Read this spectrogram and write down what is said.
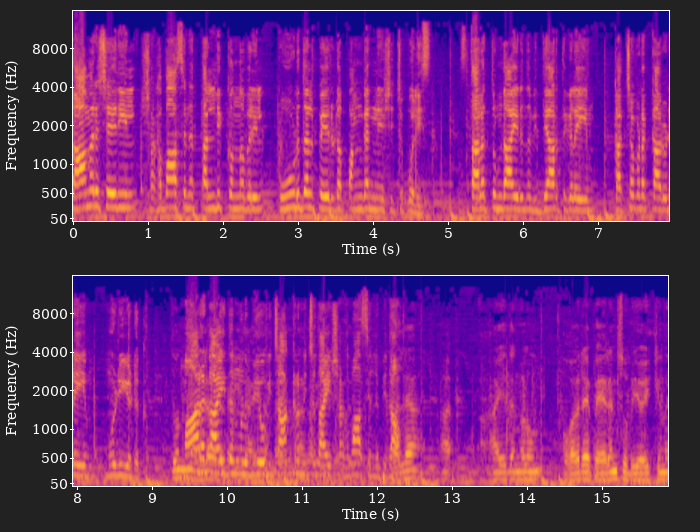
താമരശ്ശേരിയിൽ ഷഹബാസിനെ തല്ലിക്കൊന്നവരിൽ കൂടുതൽ പേരുടെ പങ്കന്വേഷിച്ച് പോലീസ്. സ്ഥലത്തുണ്ടായിരുന്ന വിദ്യാർത്ഥികളെയും കച്ചവടക്കാരുടെയും മൊഴിയെടുക്കും. മാരകായുധങ്ങൾ ഉപയോഗിച്ച് ആക്രമിച്ചതായി ഷഹബാസിന്റെ പിതാവ്. ആയുധങ്ങളും ഓരോ പേരൻസ് ഉപയോഗിക്കുന്ന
